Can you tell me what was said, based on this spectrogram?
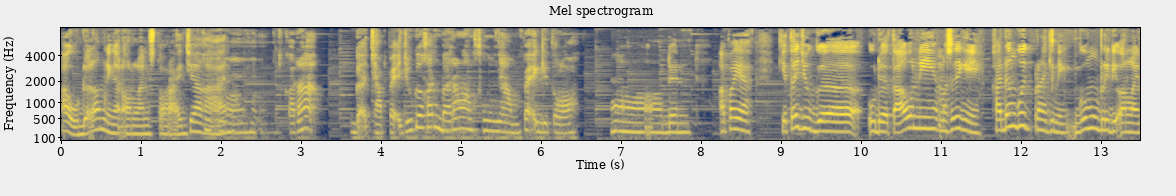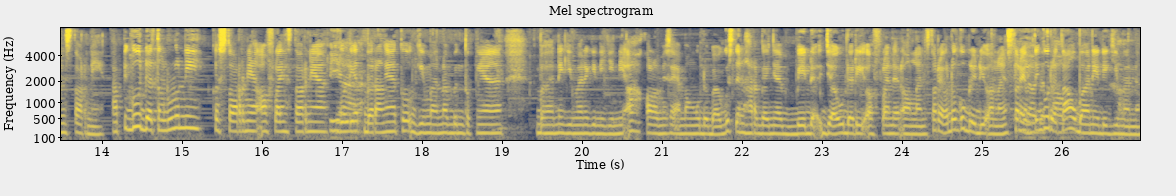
ah udahlah mendingan online store aja kan. Heeh. karena nggak capek juga kan barang langsung nyampe gitu loh Uh, dan apa ya kita juga udah tahu nih maksudnya gini kadang gue pernah gini gue mau beli di online store nih tapi gue datang dulu nih ke store-nya offline store-nya gue Iya. lihat barangnya tuh gimana bentuknya bahannya gimana gini-gini ah kalau misalnya emang udah bagus dan harganya beda jauh dari offline dan online store ya udah gue beli di online store yang Iya, penting gue udah tahu bahannya dia gimana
